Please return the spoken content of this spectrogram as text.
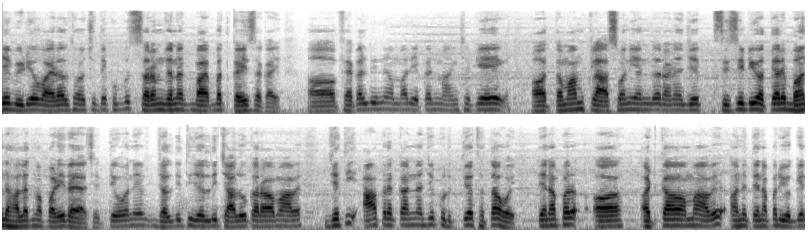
જે વીડિયો વાયરલ થયો છે તે ખૂબ જ શરમજનક બાબત કહી શકાય. ફેકલ્ટીને અમારી એક જ માંગ છે કે તમામ ક્લાસોની અંદર અને જે સીસીટીવી અત્યારે બંધ હાલતમાં પડી રહ્યા છે, તેઓને જલ્દીથી જલ્દી ચાલુ કરવામાં આવે, જેથી આ પ્રકારના જે કૃત્યો થતા હોય, તેના પર અટકાવવામાં આવે અને તેના પર યોગ્ય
